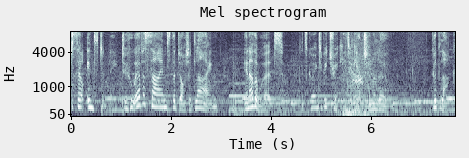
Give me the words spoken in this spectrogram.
to sell instantly to whoever signs the dotted line, in other words, it's going to be tricky to catch him alone. Good luck.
